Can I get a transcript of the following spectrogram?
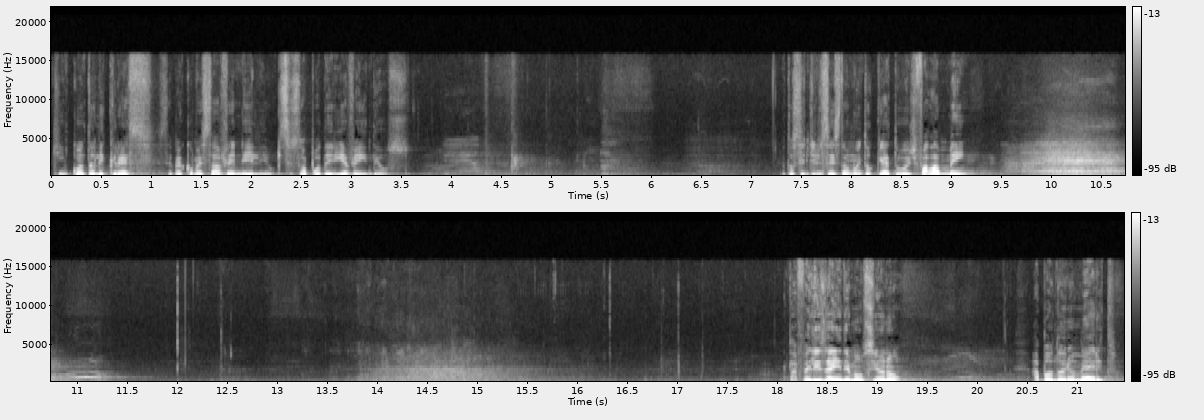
Que enquanto ele cresce, você vai começar a ver nele o que você só poderia ver em Deus. Eu estou sentindo que vocês estão muito quietos hoje. Fala amém. Está feliz ainda, irmão? Sim ou não? Abandone o mérito.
